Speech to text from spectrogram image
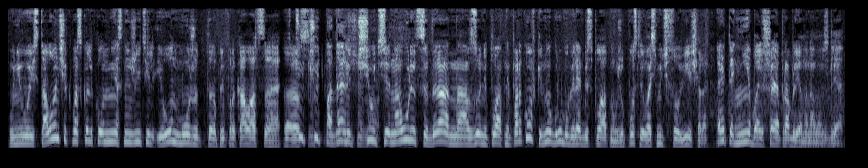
у него есть талончик, поскольку он местный житель, и он может э, припарковаться э, чуть-чуть подальше, чуть но... на улице, да, на зоне платной парковки, но, грубо говоря, бесплатно уже после 8 часов вечера. Это небольшая проблема, на мой взгляд.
